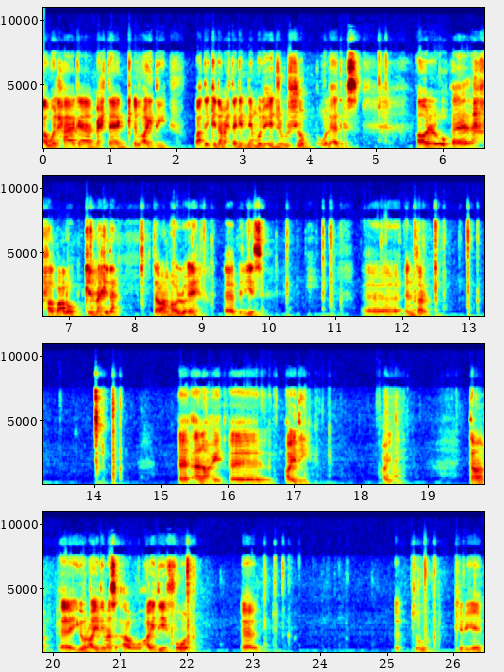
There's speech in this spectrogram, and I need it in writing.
أول حاجة محتاج ال ID وبعد كده محتاج النيم والايدج والجوب والادرس هقول له آه، هطبع له كلمة كده. تمام؟ هقول له إيه؟ please enter أنا ID ID تمام؟ your ID مثلا أو ID for create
